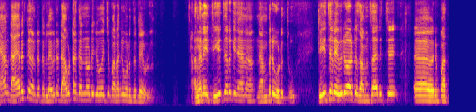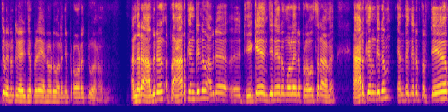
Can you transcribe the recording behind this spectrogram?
ഞാൻ ഡയറക്റ്റ് കണ്ടിട്ടില്ല. ഇവർ ഡൗട്ടൊക്കെ എന്നോട് ചോദിച്ച് പറഞ്ഞു കൊടുത്തിട്ടേ ഉള്ളൂ. അങ്ങനെ ടീച്ചർക്ക് ഞാൻ നമ്പർ കൊടുത്തു. ടീച്ചർ ഇവരുമായിട്ട് സംസാരിച്ച് ഒരു പത്ത് മിനിറ്റ് കഴിഞ്ഞപ്പോഴേ എന്നോട് പറഞ്ഞ് പ്രോഡക്റ്റ് വേണമെന്ന്. അന്നേരം അവർ അപ്പൊ ആർക്കെങ്കിലും അവർ ടി കെ എഞ്ചിനീയറിംഗ് കോളേജിലെ പ്രൊഫസറാണ്. ആർക്കെങ്കിലും എന്തെങ്കിലും പ്രത്യേകം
